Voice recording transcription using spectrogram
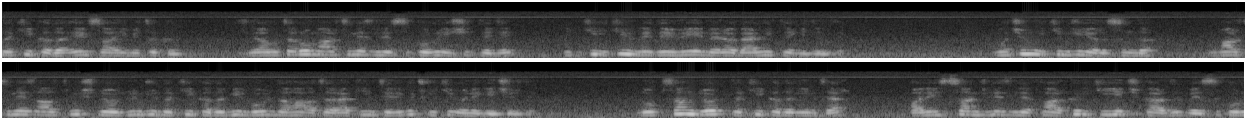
dakikada ev sahibi takım, Lautaro Martinez ile skoru eşitledi. 2-2 ve devreye beraberlikle gidildi. Maçın ikinci yarısında, Martinez 64. dakikada bir gol daha atarak Inter'i 3-2 öne geçirdi. 94 dakikada Inter, Alex Sanchez ile farkı 2'ye çıkardı ve skoru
